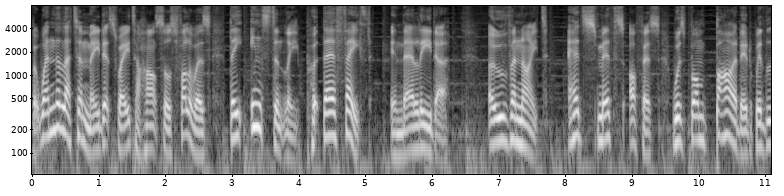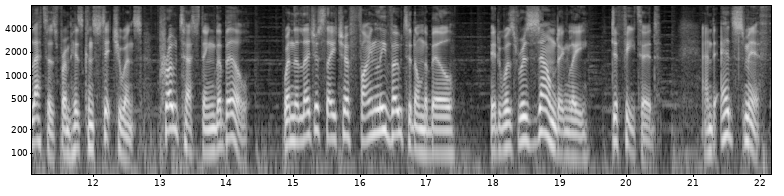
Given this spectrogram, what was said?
but when the letter made its way to Hartzell's followers, they instantly put their faith in their leader. Overnight, Ed Smith's office was bombarded with letters from his constituents protesting the bill. When the legislature finally voted on the bill, it was resoundingly defeated. And Ed Smith,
